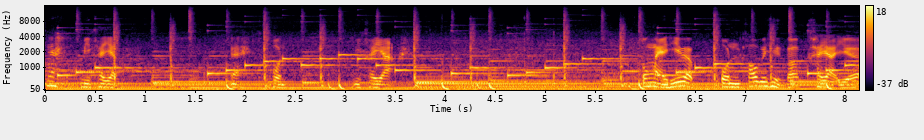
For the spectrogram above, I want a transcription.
เนี่ยมีขยะนะทุกคนมีขยะ ตรงไหนที่แบบคนเข้าไปถึงก็ขยะเยอะ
